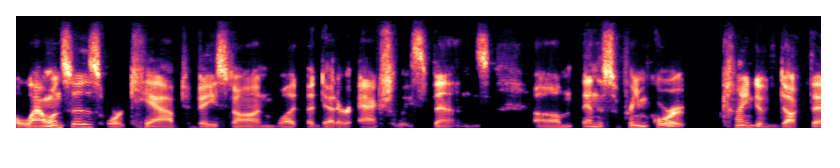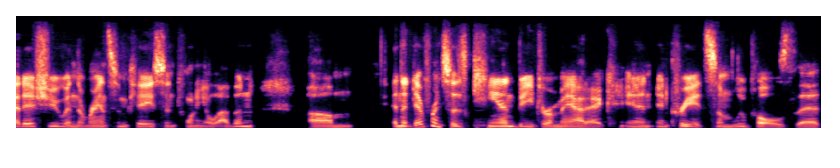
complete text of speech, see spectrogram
allowances or capped based on what a debtor actually spends. Um, and the Supreme Court kind of ducked that issue in the Ransom case in 2011. Um, and the differences can be dramatic and, and create some loopholes that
